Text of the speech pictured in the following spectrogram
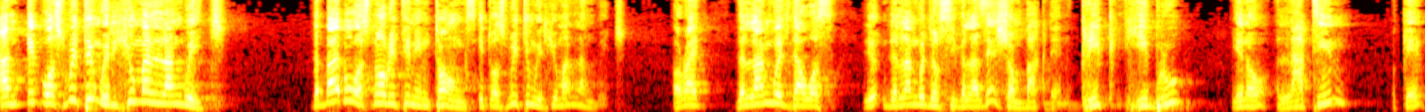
and it was written with human language. The Bible was not written in tongues. It was written with human language. All right. The language that was the language of civilization back then. Greek, Hebrew, you know, Latin. Okay.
